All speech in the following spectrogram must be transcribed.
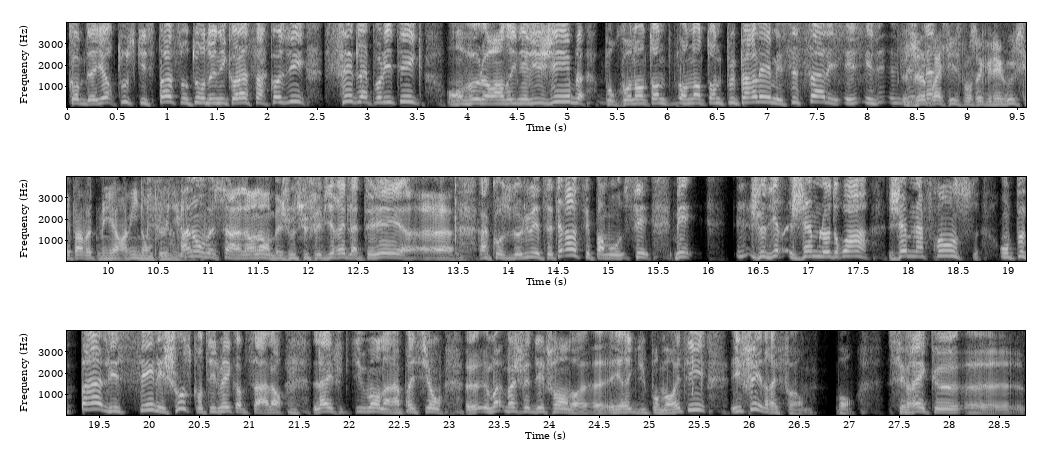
Comme d'ailleurs tout ce qui se passe autour de Nicolas Sarkozy, c'est de la politique. On veut le rendre inéligible pour qu'on entende on n'entende plus parler. Mais c'est ça. Les, Je précise pour ceux qui l'écoutent, c'est pas votre meilleur ami non plus. Ah non, mais ça, non, non, mais je me suis fait virer de la télé euh, à cause de lui, etc. C'est pas mon, c'est, mais je veux dire, j'aime le droit, j'aime la France. On peut pas laisser les choses continuer comme ça. Alors hum. là, effectivement, on a l'impression. Euh, moi, moi, je vais défendre euh, Éric Dupond-Moretti. Il fait une réforme. Bon, c'est vrai que euh,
